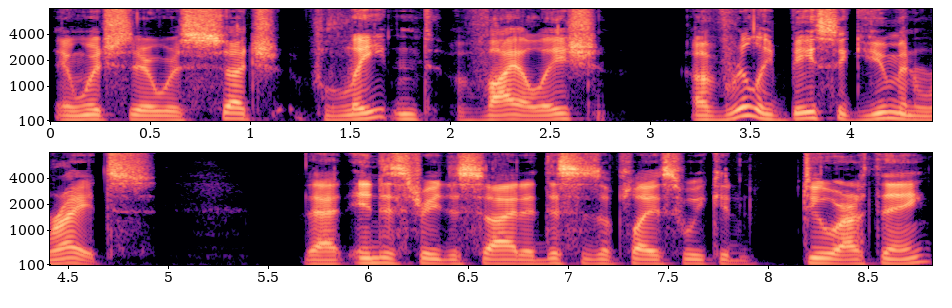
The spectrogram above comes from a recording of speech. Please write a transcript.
in which there was such blatant violation of really basic human rights that industry decided this is a place we could do our thing.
